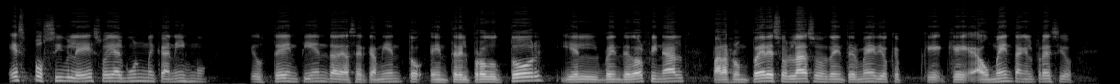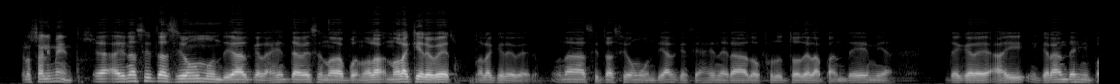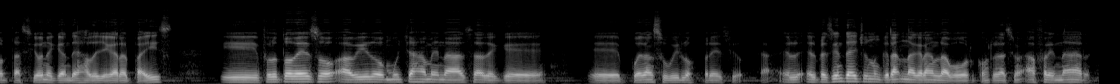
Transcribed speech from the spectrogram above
¿Es posible eso? ¿Hay algún mecanismo que usted entienda de acercamiento entre el productor y el vendedor final para romper esos lazos de intermedio que, aumentan el precio de los alimentos? Hay una situación mundial que la gente a veces no la, no la quiere ver, no la quiere ver. Una situación mundial que se ha generado fruto de la pandemia, de que hay grandes importaciones que han dejado de llegar al país y fruto de eso ha habido muchas amenazas de que eh, puedan subir los precios. El, presidente ha hecho gran, una gran labor con relación a frenar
